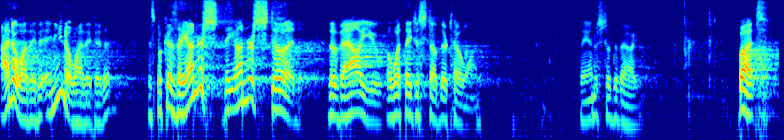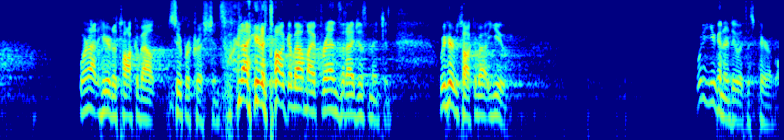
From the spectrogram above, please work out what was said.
I know why they did it, and you know why they did it. It's because they, under, they understood the value of what they just stubbed their toe on. They understood the value. But we're not here to talk about super Christians. We're not here to talk about my friends that I just mentioned. We're here to talk about you. What are you going to do with this parable?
